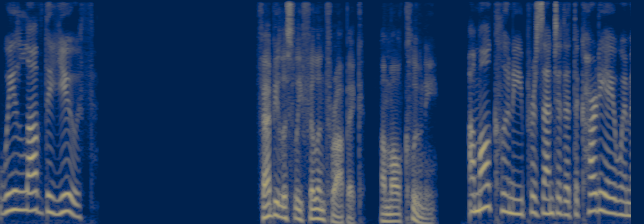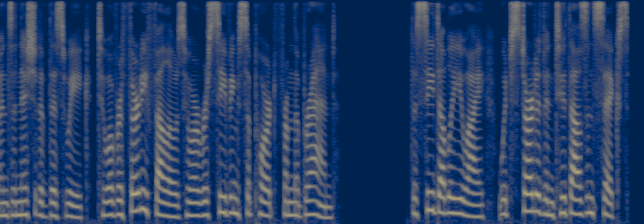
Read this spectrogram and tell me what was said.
We love the youth. Fabulously philanthropic, Amal Clooney. Amal Clooney presented at the Cartier Women's Initiative this week to over 30 fellows who are receiving support from the brand. The CWI, which started in 2006,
